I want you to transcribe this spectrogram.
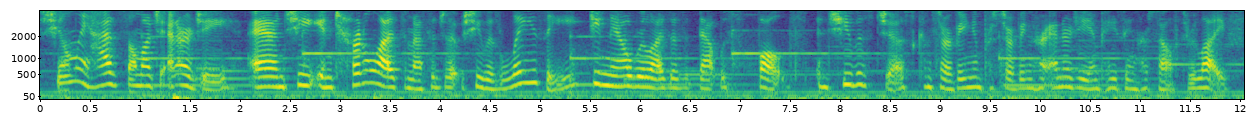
she only had so much energy and she internalized the message that she was lazy she now realizes that that was false and she was just conserving and preserving her energy and pacing herself through life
